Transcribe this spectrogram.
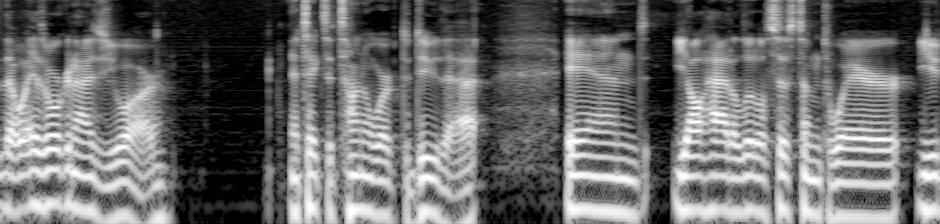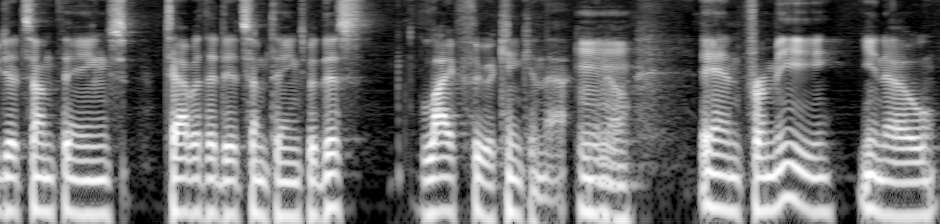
though as organized as you are, it takes a ton of work to do that. And y'all had a little system to where you did some things, Tabitha did some things, but this life threw a kink in that, you know. And for me, you know,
